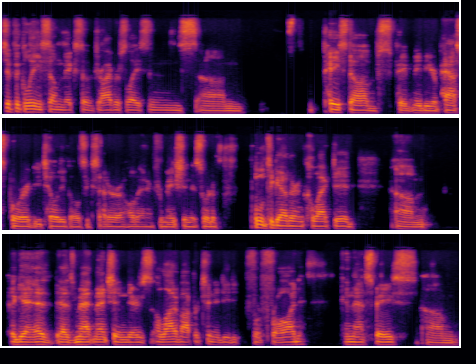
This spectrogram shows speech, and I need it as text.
typically some mix of driver's license um, pay stubs pay, maybe your passport utility bills et cetera. All that information is sort of pulled together and collected. Um, again as, as, matt mentioned there's a lot of opportunity for fraud in that space. Um,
